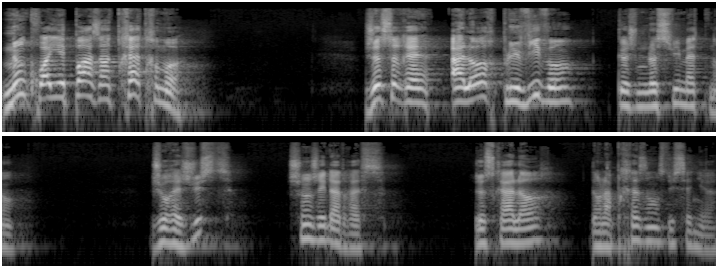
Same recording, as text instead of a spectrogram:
N'en croyez pas un traître mort. Je serai alors plus vivant que je ne le suis maintenant. J'aurais juste changé d'adresse. Je serai alors dans la présence du Seigneur.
